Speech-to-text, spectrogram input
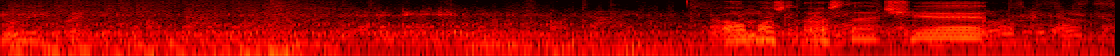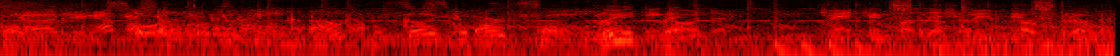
Unit ready. I almost lost that shit. Goes without saying. Something to think about. Goes without saying. Unit ready. Instrument, the instrument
